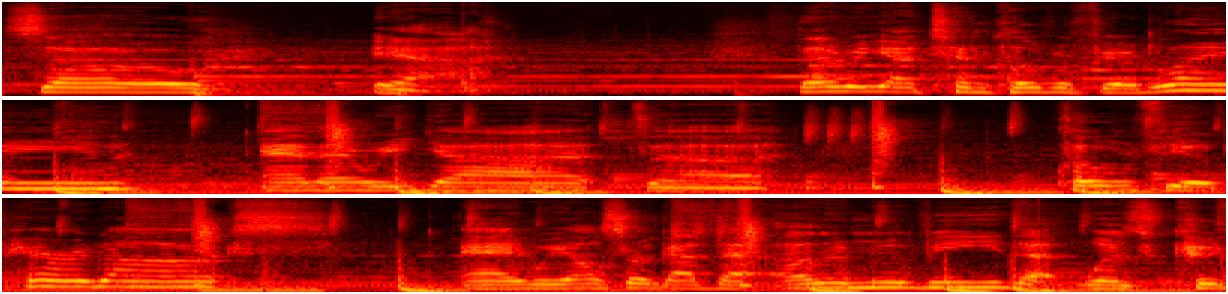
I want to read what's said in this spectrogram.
So, yeah. Then we got 10 Cloverfield Lane, and then we got uh, Cloverfield Paradox, and we also got that other movie that was could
